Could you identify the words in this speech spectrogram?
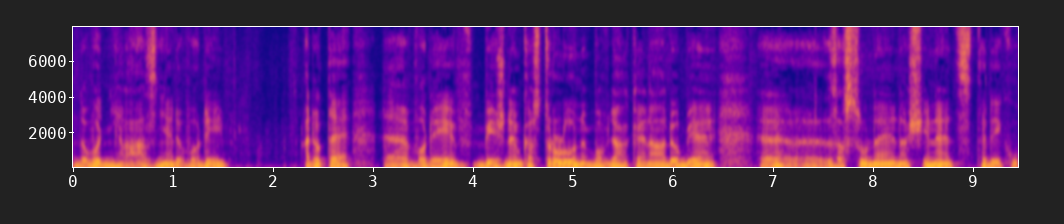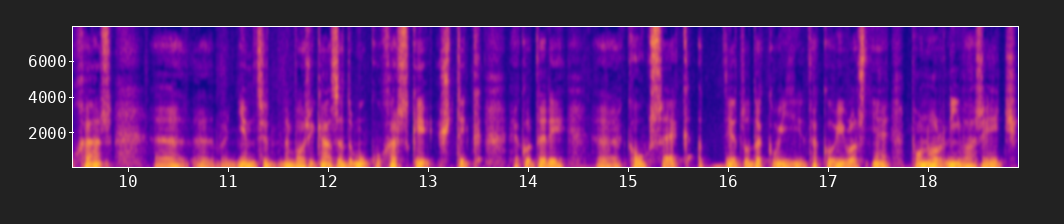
do vodní lázně, do vody a do té eh, vody v běžném kastrolu nebo v nějaké nádobě eh, zasune našinec, tedy kuchař, eh, Němci, nebo říká se tomu kuchařský štyk, jako tedy kousek. A je to takový, takový vlastně ponorný vařič,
